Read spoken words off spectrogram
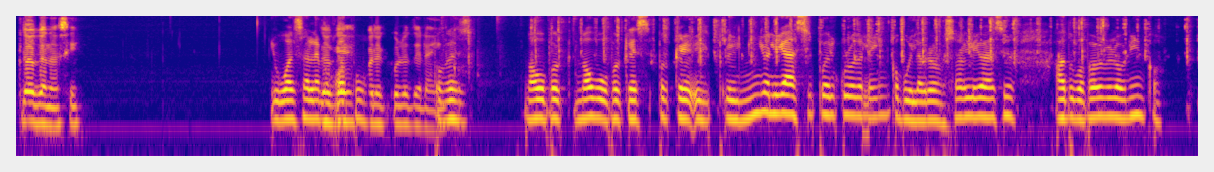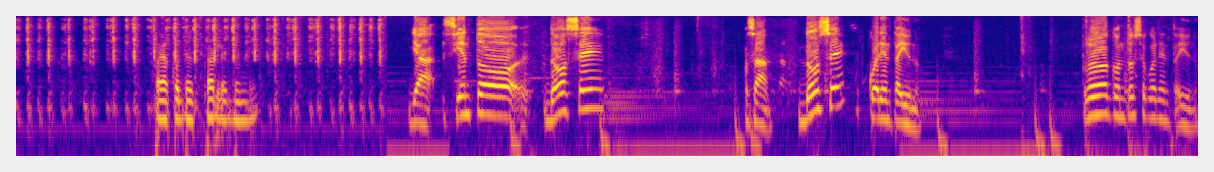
Creo que no así. Igual sale Lo mejor. por el culo de la Inco. No, porque, no, porque, es, porque el, el, niño le iba a decir por el culo de la Inco, porque la profesora le iba a decir a tu papá me lo brinco. Para contestarle, ¿entendí? Ya, 112. O sea, 12, 41. Prueba con 12, 41.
